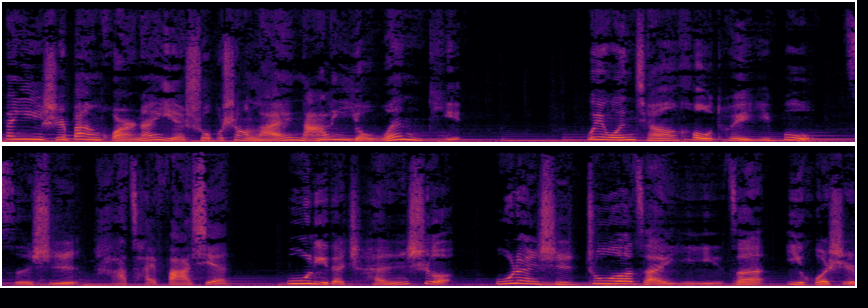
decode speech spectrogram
但一时半会儿呢也说不上来哪里有问题。魏文强后退一步，此时他才发现屋里的陈设，无论是桌子、椅子，亦或是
